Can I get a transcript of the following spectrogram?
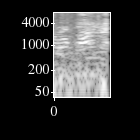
Sarap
